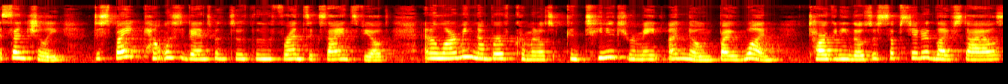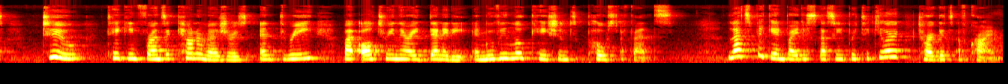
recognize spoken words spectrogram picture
Essentially, despite countless advancements within the forensic science field, an alarming number of criminals continue to remain unknown by 1. targeting those with substandard lifestyles, 2 taking forensic countermeasures, and three, by altering their identity and moving locations post offense. Let's begin by discussing particular targets of crime.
